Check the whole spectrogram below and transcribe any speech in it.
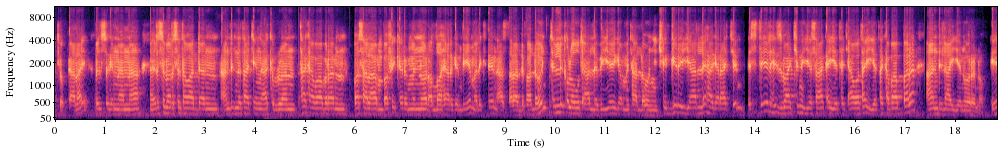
ኢትዮጵያ ላይ ብልጽግናና እርስ በርስ ተዋደን አንድነታችንን አክብረን ተከባብረን በሰላም በፍቅር የምንኖር አላህ ያርግን ብዬ መልእክቴን አስተላልፋለሁኝ። ትልቅ ለውጥ ያለ ብዬ ይገምታለሁኝ። ችግር እያለ ሀገራችን still ህዝባችን እየሳቀ እየተጫወተ እየተከባበረ አንድ ላይ እየኖረ ነው። ይሄ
